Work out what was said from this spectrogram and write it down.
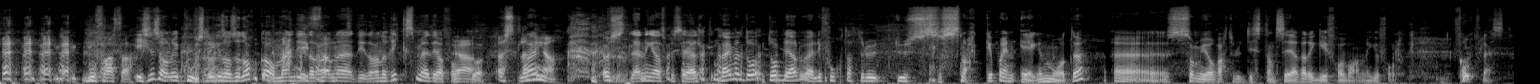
Mofasa. Ikke sånne koselige sånn som dere, men de der, de der riksmediafolka. Ja, østlendinger. Nei, Østlendinger spesielt. Nei, men da, da blir det veldig fort at du, du snakker på en egen måte, uh, som gjør at du distanserer deg fra vanlige folk. Folk flest.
